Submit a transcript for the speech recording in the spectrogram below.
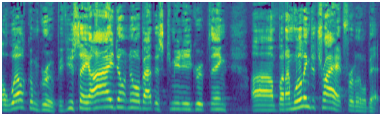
a welcome group. If you say, I don't know about this community group thing, uh, but I'm willing to try it for a little bit,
